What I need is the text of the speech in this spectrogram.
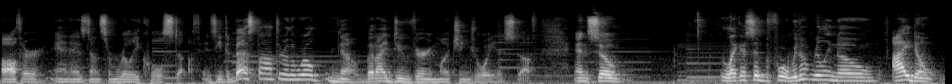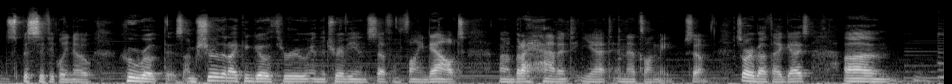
author and has done some really cool stuff. Is he the best author in the world? No, but I do very much enjoy his stuff. And so, like I said before, we don't really know, I don't specifically know who wrote this. I'm sure that I could go through in the trivia and stuff and find out, um, but I haven't yet, and that's on me. So, sorry about that, guys. Um,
